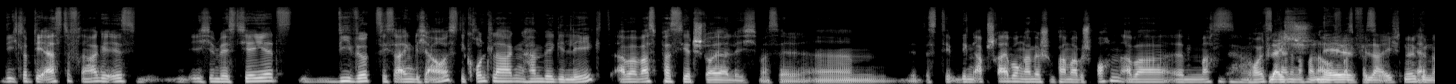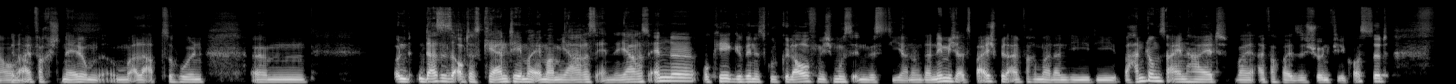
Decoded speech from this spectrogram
die, ich glaube, die erste Frage ist, ich investiere jetzt, wie wirkt sich eigentlich aus? Die Grundlagen haben wir gelegt, aber was passiert steuerlich, Marcel? Ähm, das Ding Abschreibung haben wir schon ein paar Mal besprochen, aber ähm, mach's Ja, heute vielleicht gerne nochmal auf. schnell, was vielleicht, ne, Ja, genau. genau. Einfach schnell, um, um alle abzuholen. Ähm, und das ist auch das Kernthema immer am Jahresende. Jahresende, okay, Gewinn ist gut gelaufen, ich muss investieren. Und dann nehme ich als Beispiel einfach immer dann die, die Behandlungseinheit, weil einfach weil sie schön viel kostet.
